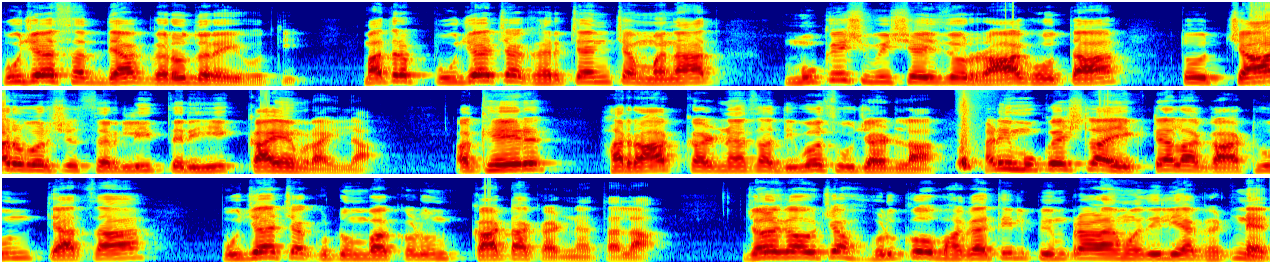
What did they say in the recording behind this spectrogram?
पूजा सध्या गरोदरही होती. मात्र पूजाच्या घरच्यांच्या मनात मुकेश विषयी जो राग होता तो चार वर्ष सरली तरीही कायम राहिला. अखेर हा राग काढण्याचा दिवस उजाडला आणि मुकेशला एकट्याला गाठून त्याचा पूजाच्या कुटुंबाकडून काटा काढण्यात आला. जळगावच्या हुडको भागातील पिंपराळामधील या घटनेत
